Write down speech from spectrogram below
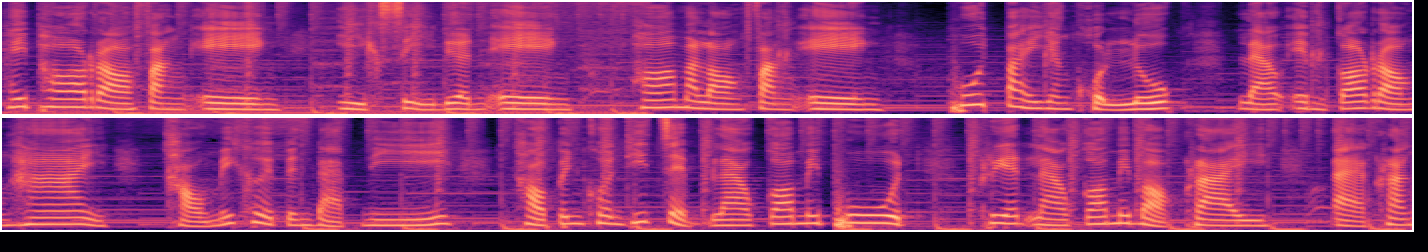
ให้พ่อรอฟังเอง อีก4เดือนเอง พ่อมาลองฟังเอง พูดไปยังขนลุก แล้วเอ็มก็ร้องไห้ เขาไม่เคยเป็นแบบนี้ เขาเป็นคนที่เจ็บแล้วก็ไม่พูด เครียดแล้วก็ไม่บอกใคร แต่ครั้ง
